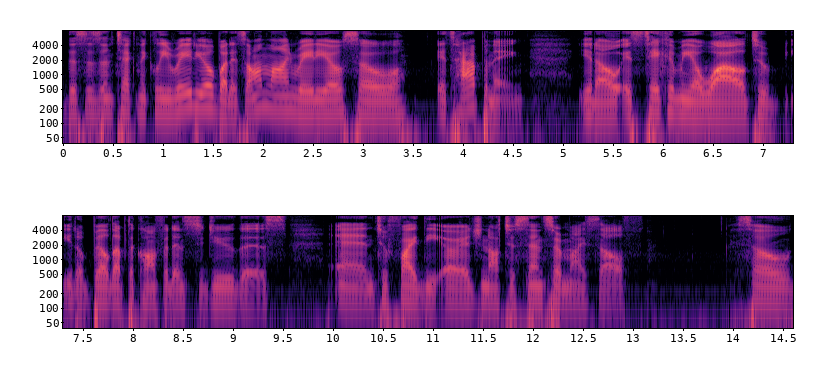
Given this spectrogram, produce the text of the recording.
this isn't technically radio, but it's online radio, so it's happening. You know, it's taken me a while to, you know, build up the confidence to do this and to fight the urge not to censor myself. So,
